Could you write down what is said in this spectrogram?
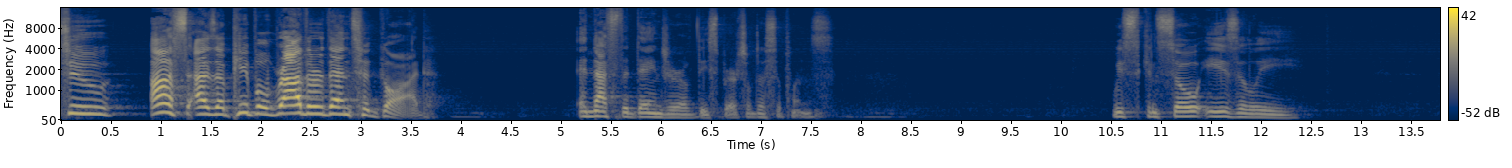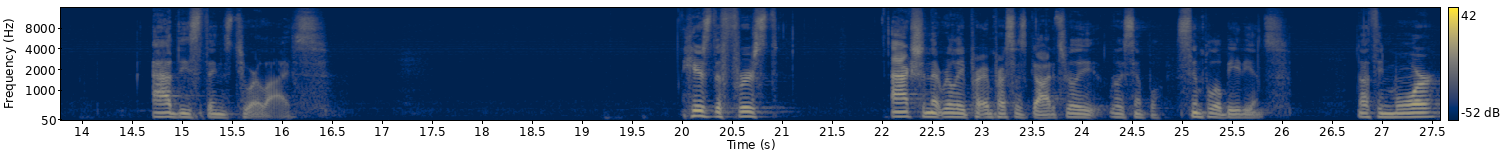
to us as a people rather than to God. And that's the danger of these spiritual disciplines. We can so easily add these things to our lives. Here's the first action that really impresses God. It's really, really simple simple obedience. Nothing more,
